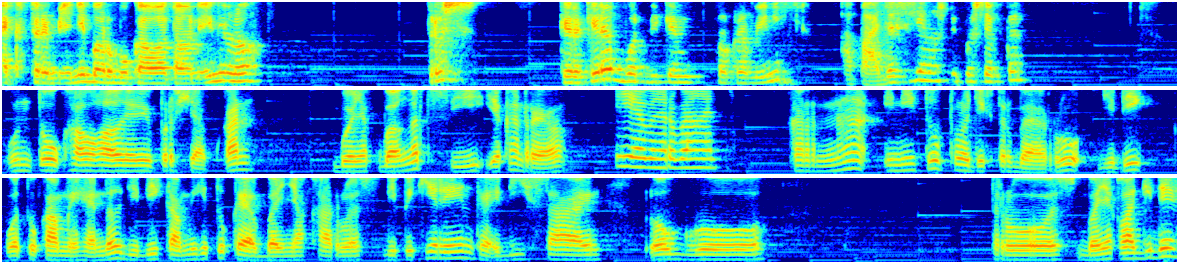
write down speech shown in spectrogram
ekstrim ini baru buka awal tahun ini loh. Terus, kira-kira buat bikin program ini, apa aja sih yang harus dipersiapkan? Untuk hal-hal yang dipersiapkan banyak banget sih, ya kan Rel? Iya, bener banget. Karena ini tuh project terbaru, jadi waktu kami handle, jadi kami itu kayak banyak harus dipikirin, kayak desain, logo, terus banyak lagi deh,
